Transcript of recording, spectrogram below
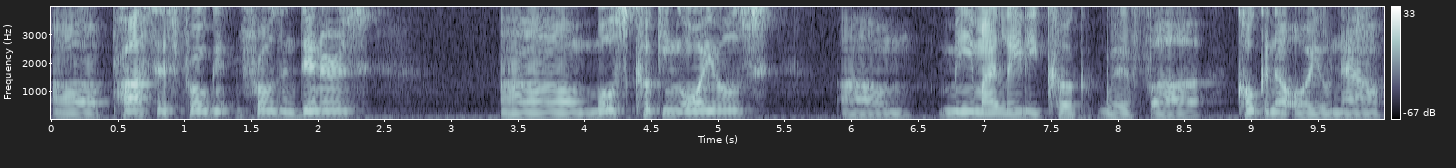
uh, processed frozen frozen dinners, uh, most cooking oils. Um, me and my lady cook with uh, coconut oil now,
